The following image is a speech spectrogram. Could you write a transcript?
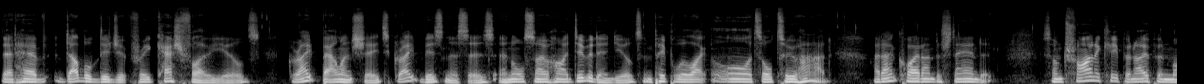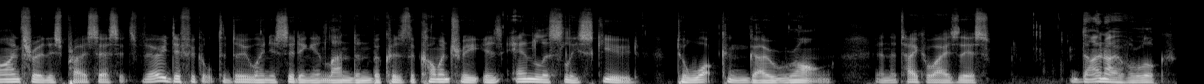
that have double digit free cash flow yields, great balance sheets, great businesses, and also high dividend yields. And people are like, oh, it's all too hard. I don't quite understand it. So I'm trying to keep an open mind through this process. It's very difficult to do when you're sitting in London because the commentary is endlessly skewed to what can go wrong. And the takeaway is this don't overlook,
